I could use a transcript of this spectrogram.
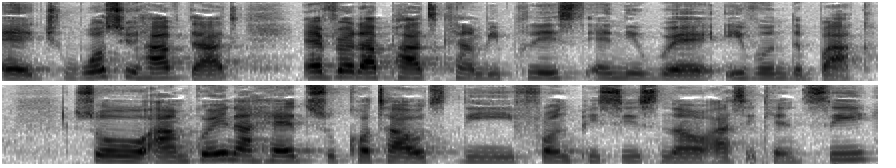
edge. Once you have that, every other part can be placed anywhere, even the back. So I'm going ahead to cut out the front pieces now as you can see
